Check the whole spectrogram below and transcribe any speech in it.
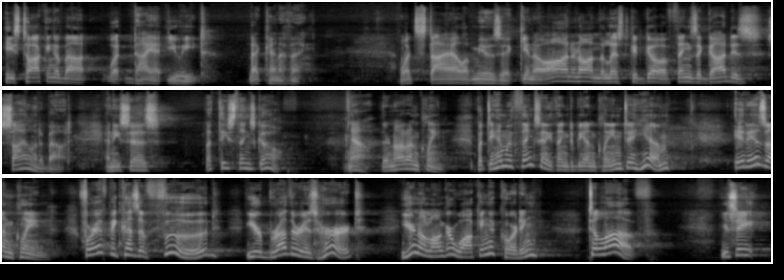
he's talking about what diet you eat, that kind of thing. What style of music, you know, on and on the list could go of things that God is silent about. And he says, let these things go. Now, they're not unclean. But to him who thinks anything to be unclean, to him it is unclean. For if because of food your brother is hurt, you're no longer walking according to love. You see,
